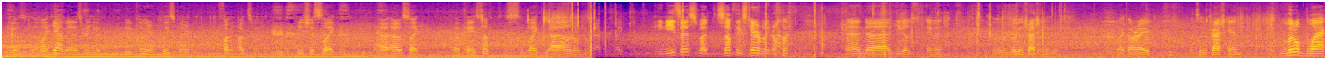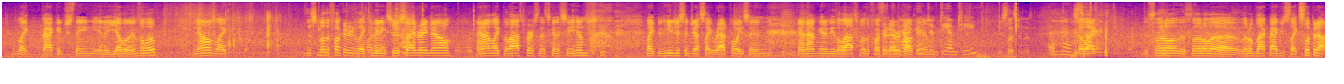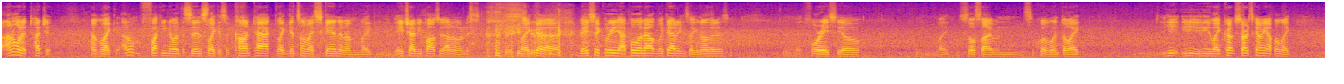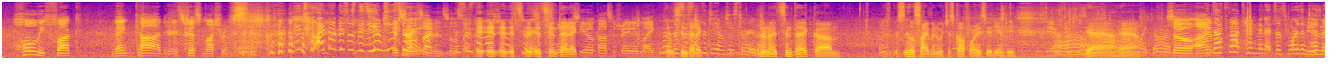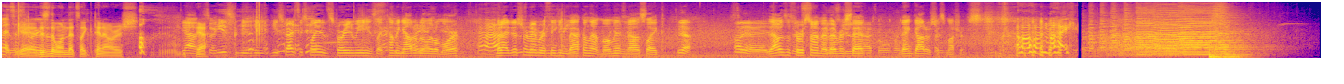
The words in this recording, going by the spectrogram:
He goes, I'm like, yeah, man, it's me. He goes, dude, come here, please come here. Fucking hugs me. He's just like, I, I was like, okay, some, like, I don't know what just happened. Like, he needs this, but something's terribly wrong. And uh, he goes, hey man, look at the trash can. Dude." I'm like, all right, what's in the trash can? Little black like package thing in a yellow envelope. Now I'm like, this motherfucker like committing suicide right now, and I'm like the last person that's gonna see him. like, did he just ingest like rat poison, and I'm gonna be the last motherfucker to ever talk to package him? of DMT? Just listen to this. Okay. So like this little this little uh, little black package just like slip it out. I don't want to touch it. I'm like I don't fucking know what this is. Like it's a contact like gets on my skin and I'm like HIV positive. I don't know what it is. like uh, basically I pull it out, look at it. He's like, you know what that is? Like 4 ACO, like psilocybin. It's equivalent to like he he, he like starts coming up. I'm like, holy fuck. Thank God, it's just mushrooms. I thought this was the DMT it's story. psilocybin. It's This is psilocybin. the It, it, mushroom it's story. it's synthetic. 4-ACO concentrated, like No, it's this synthetic. isn't the DMT story. Though. No, no, it's synthetic um, psilocybin, which is called 4-ACO DMT. Oh. Yeah, yeah, yeah. Oh my god. So I'm But that's not 10 minutes. That's more than 10 minutes of Yeah, story. yeah, this is the one that's like 10 hours. yeah, yeah. So he's he, he, he starts explaining the story to me. He's like coming out of it a little more. Uh-huh. But I just remember thinking back on that moment, and I was like, Yeah. Oh yeah, yeah. That was the first time I've ever said, natural, like- Thank God it was just mushrooms. Oh my.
